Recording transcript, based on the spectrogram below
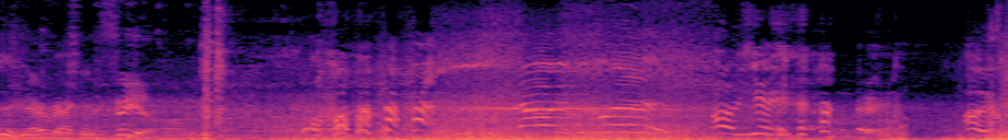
This is nerve wracking. See ya. Oh shit! oh, this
